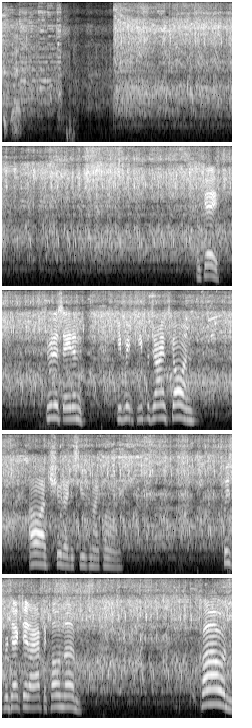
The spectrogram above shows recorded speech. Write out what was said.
Too bad. okay. Do this, Aiden. Keep it, keep the giants going. Oh, shoot, I just used my clone. Please protect it. I have to clone them. Clone!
